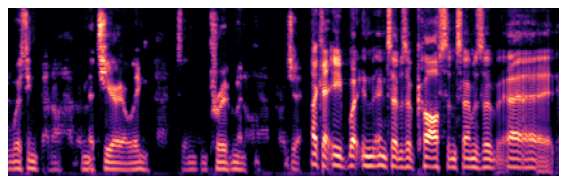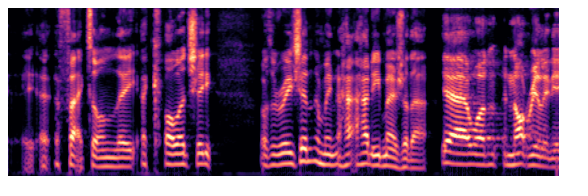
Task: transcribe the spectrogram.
we think that'll have a material impact and improvement on our project. Okay, but in, in terms of cost, in terms of uh, effect on the ecology of the region, I mean, how, how, do you measure that? Yeah, well, not really the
